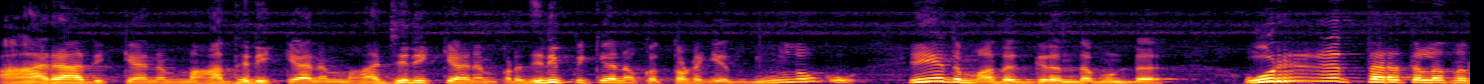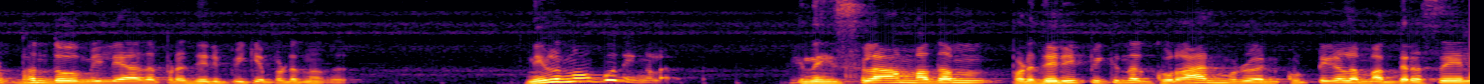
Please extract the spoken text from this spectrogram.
ആരാധിക്കാനും ആദരിക്കാനും ആചരിക്കാനും പ്രചരിപ്പിക്കാനും ഒക്കെ തുടങ്ങിയത് നിങ്ങൾ നോക്കൂ. ഏത് മതഗ്രന്ഥമുണ്ട്? ഒരു തരത്തിലുള്ള നിർബന്ധവുമില്ലാതെ പ്രചരിപ്പിക്കപ്പെടുന്നത്. നിങ്ങൾ നോക്കൂ നിങ്ങൾ ഇന്ന് ഇസ്ലാം മതം പ്രചരിപ്പിക്കുന്ന ഖുറാൻ മുഴുവൻ കുട്ടികളെ മദ്രസയിൽ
